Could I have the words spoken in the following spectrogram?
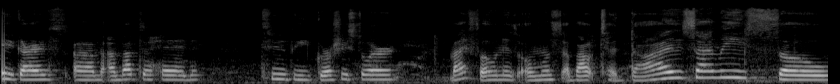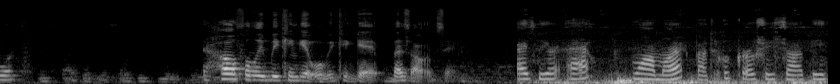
Hey guys, um, I'm about to head to the grocery store. My phone is almost about to die, sadly, so hopefully we can get what we can get. That's all I'm saying. Guys, we are at Walmart, about to go grocery shopping,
